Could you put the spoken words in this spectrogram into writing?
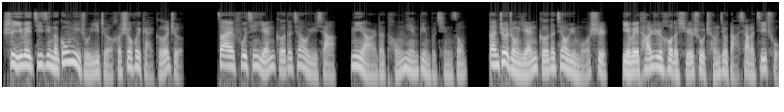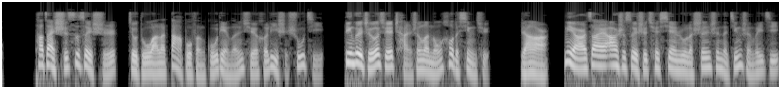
是一位激进的功利主义者和社会改革者。在父亲严格的教育下，密尔的童年并不轻松，但这种严格的教育模式也为他日后的学术成就打下了基础。他在十四岁时就读完了大部分古典文学和历史书籍，并对哲学产生了浓厚的兴趣。然而，密尔在二十岁时却陷入了深深的精神危机，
